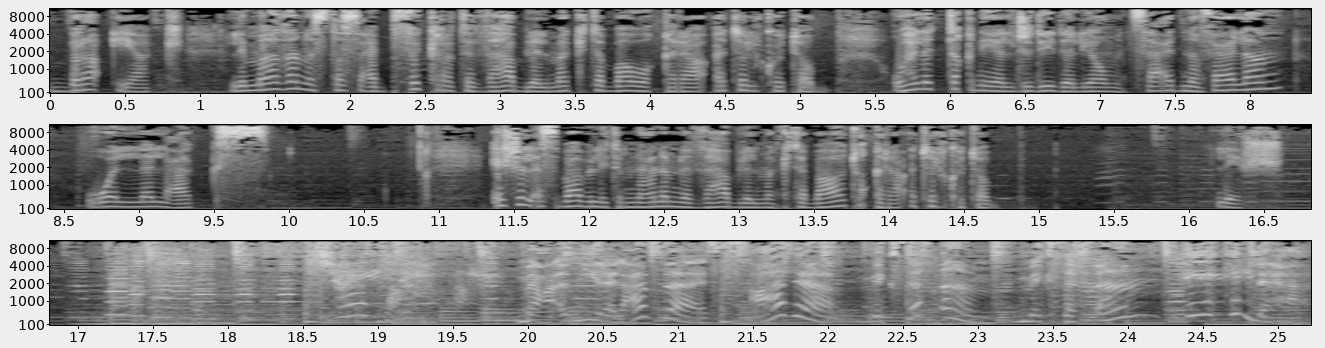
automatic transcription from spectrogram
برأيك لماذا نستصعب فكرة الذهاب للمكتبة وقراءة الكتب؟ وهل التقنية الجديدة اليوم تساعدنا فعلا؟ ولا العكس؟ إيش الأسباب اللي تمنعنا من الذهاب للمكتبات وقراءة الكتب؟ ليش؟ مع أميرة العباس على مكتف أم. مكتف أم هي كلها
